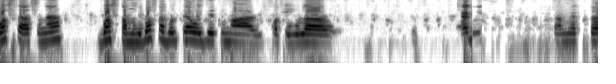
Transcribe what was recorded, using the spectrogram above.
বস্তা আছে না? বস্তা মানে বস্তা বলতে ওই যে তোমার কতগুলা আমি একটা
